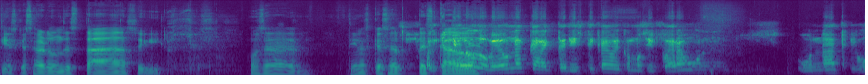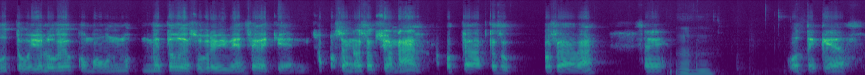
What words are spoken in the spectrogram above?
tienes que saber dónde estás y, o sea, tienes que ser pescado. Yo no lo veo una característica, güey, como si fuera un, un atributo, güey. Yo lo veo como un método de sobrevivencia de que, o sea, no es opcional. O te adaptas, o, o sea, ¿verdad? Sí. Uh -huh. O te quedas.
